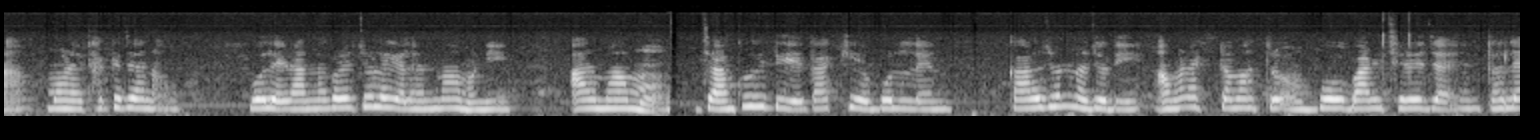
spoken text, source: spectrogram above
না, মনে থাকে যেন বলে রান্নাঘরে চলে গেলেন মামুনি। আর মামু জাঙ্কুর দিয়ে তাকিয়ে বললেন, কারোর জন্য যদি আমার একটা মাত্র বউ বাড়ি ছেড়ে যায়, তাহলে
